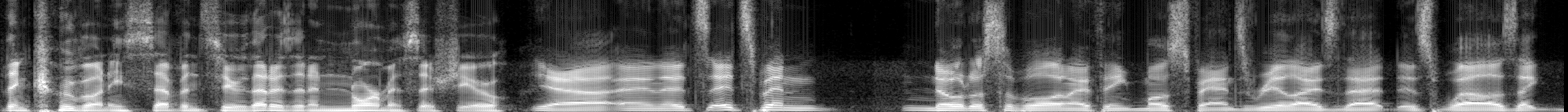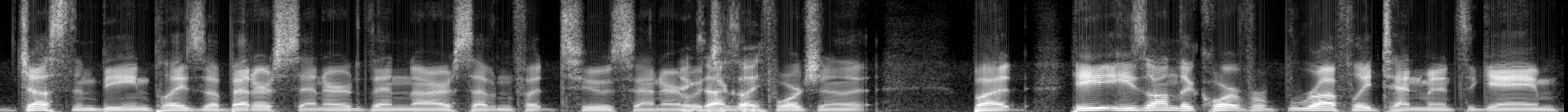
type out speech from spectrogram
than Kuba and he's 7'2. That is an enormous issue. Yeah, and it's it's been noticeable, and I think most fans realize that as well. Is that Justin Bean plays a better center than our seven foot two center, which is unfortunate. But he, he's on the court for roughly ten minutes a game,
